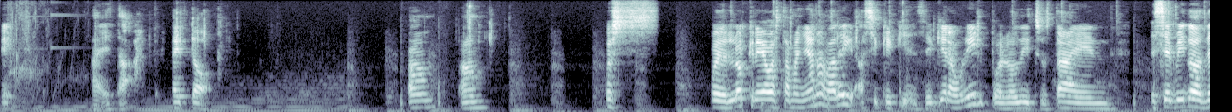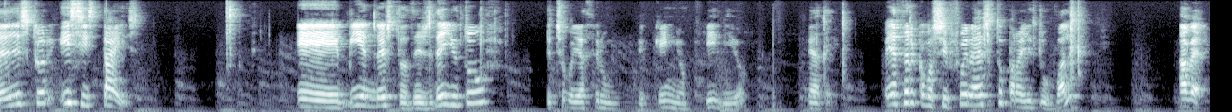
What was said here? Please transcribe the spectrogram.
Eh, Ahí está. Pam, pam. Pues, pues lo he creado esta mañana, ¿vale? Así que quien se quiera unir, pues lo dicho, está en el servidor de Discord. Y si estáis eh, viendo esto desde YouTube, de hecho voy a hacer un pequeño vídeo. Fíjate. Voy a hacer como si fuera esto para YouTube, ¿vale? A ver.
